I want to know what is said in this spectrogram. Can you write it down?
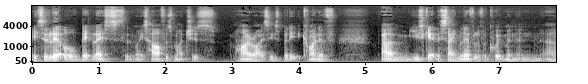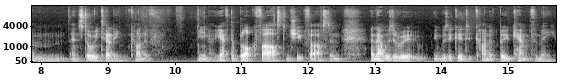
it's a little bit less. It's half as much as high rises, but it kind of um, you get the same level of equipment and um, and storytelling. Kind of, you know, you have to block fast and shoot fast, and and that was a re- it was a good kind of boot camp for me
